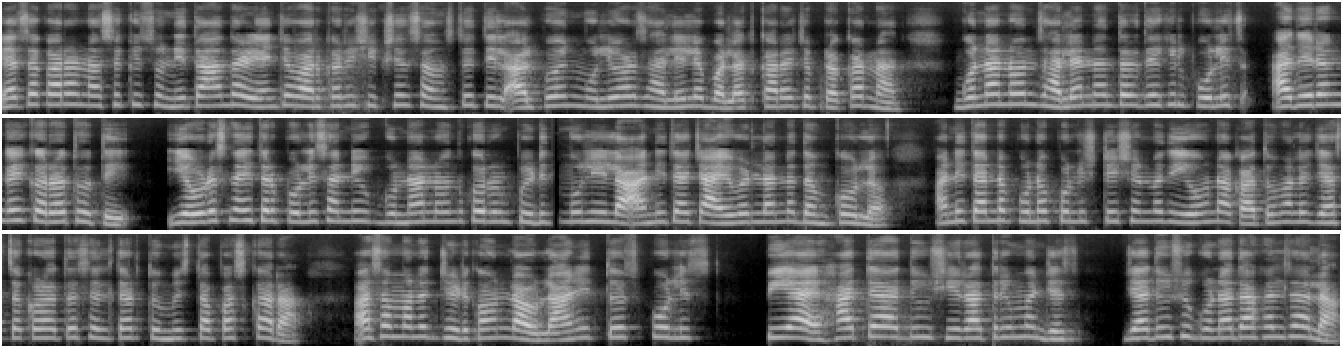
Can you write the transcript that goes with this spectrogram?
याचं कारण असं की सुनीता आंधळे यांच्या वारकरी शिक्षण संस्थेतील अल्पवयीन मुलीवर झालेल्या बलात्काराच्या प्रकरणात गुन्हा नोंद झाल्यानंतर देखील पोलीस आदिरंगाई करत होते. एवढंच नाही तर पोलिसांनी गुन्हा नोंद करून पीडित मुलीला आणि त्याच्या आईवडिलांना धमकवलं. आणि त्यांना पुन्हा पोलीस स्टेशनमध्ये येऊ नका तुम्हाला जास्त कळत असेल तर तुम्हीच तपास करा असं मनात झिडकावून लावलं. आणि तोच पोलीस पी आय हा त्या दिवशी रात्री म्हणजेच ज्या दिवशी गुन्हा दाखल झाला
